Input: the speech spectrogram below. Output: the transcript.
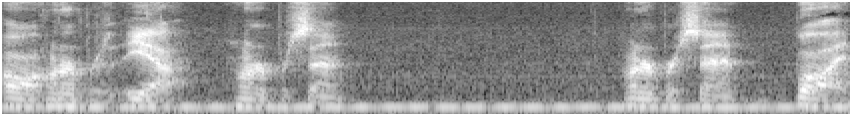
Oh, 100%. Yeah, 100%. 100%. But,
